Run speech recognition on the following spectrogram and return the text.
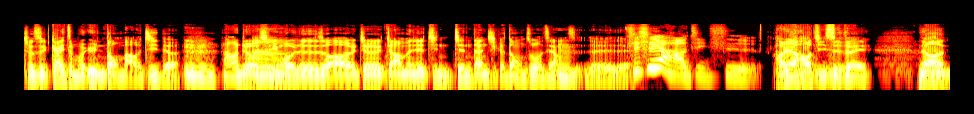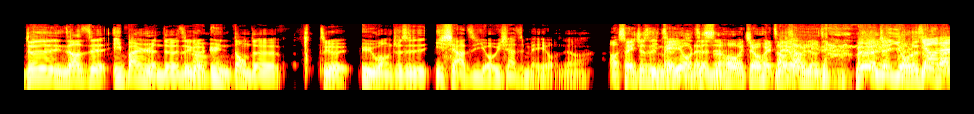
就是该怎么运动吧，我记得，嗯，然后就请我，就是说，哦，就是教他们一些简简单几个动作这样子，嗯、对对对。其实有好几次，好像有好几次，对。然后就是你知道，这一般人的这个运动的这个欲望，就是一下子有，一下子没有，你知道吗？哦，所以就是没有的时候就会找上你，没有就有的时候才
